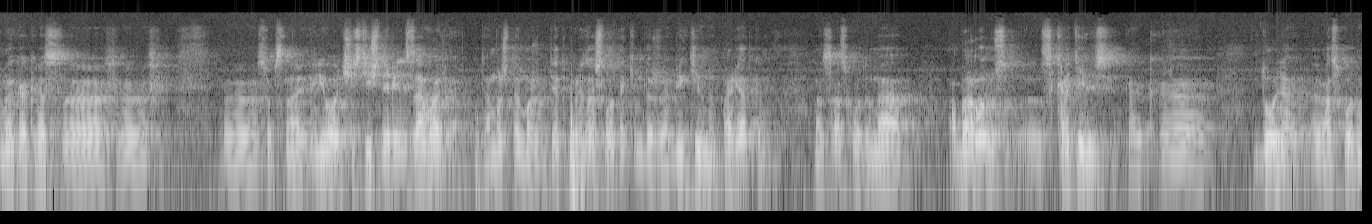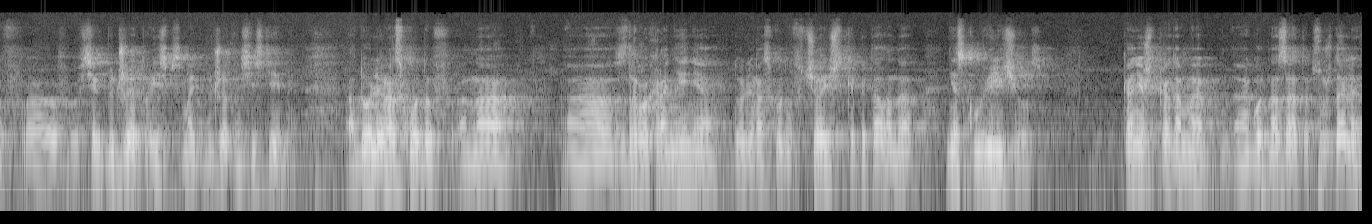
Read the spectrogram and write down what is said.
мы как раз, э, э, собственно, его частично реализовали, потому что, может быть, это произошло таким даже объективным порядком. У нас расходы на оборону э, сократились, как э, доля расходов э, всех бюджетов, если посмотреть в бюджетной системе, а доля расходов на э, здравоохранение, доля расходов в человеческий капитал, она несколько увеличивалась. Конечно, когда мы э, год назад обсуждали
